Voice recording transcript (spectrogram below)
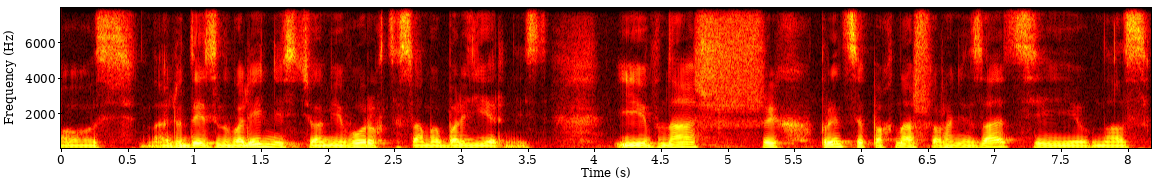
ось, людей з інвалідністю, а мій ворог це саме бар'єрність. І в наших принципах нашої організації в нас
